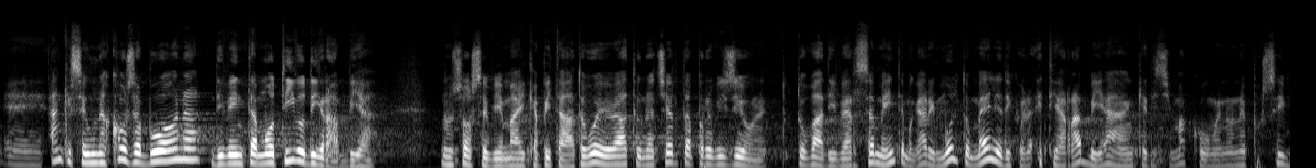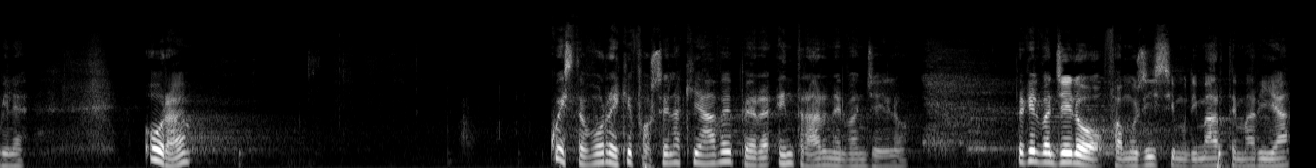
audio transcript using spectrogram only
eh, anche se una cosa buona diventa motivo di rabbia. Non so se vi è mai capitato, voi avevate una certa previsione, tutto va diversamente, magari molto meglio di quello, e ti arrabbi anche, dici ma come, non è possibile. Ora, questa vorrei che fosse la chiave per entrare nel Vangelo, perché il Vangelo famosissimo di Marta e Maria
